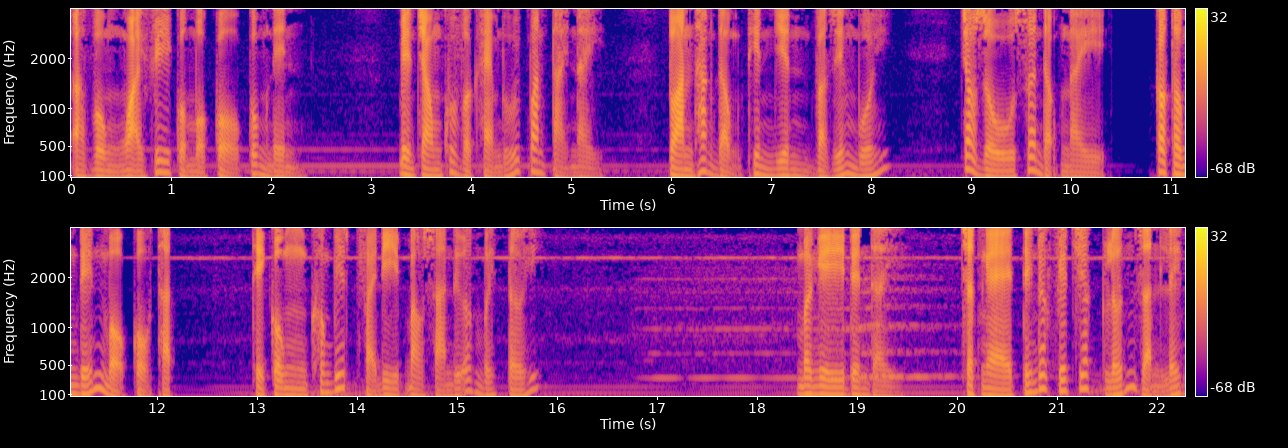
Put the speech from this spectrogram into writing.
ở vùng ngoại vi của mộ cổ cung nền. Bên trong khu vực hẻm núi quan tài này, toàn hang động thiên nhiên và giếng muối. Cho dù sơn động này có thông đến mộ cổ thật, thì cũng không biết phải đi bao xa nữa mới tới. Mơ nghi đến đây, chợt nghe tiếng nước phía trước lớn dần lên.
